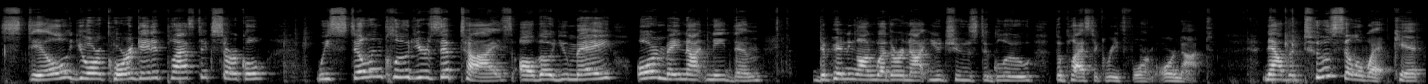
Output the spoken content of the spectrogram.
Still your corrugated plastic circle. We still include your zip ties, although you may or may not need them, depending on whether or not you choose to glue the plastic wreath form or not. Now, the two silhouette kit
